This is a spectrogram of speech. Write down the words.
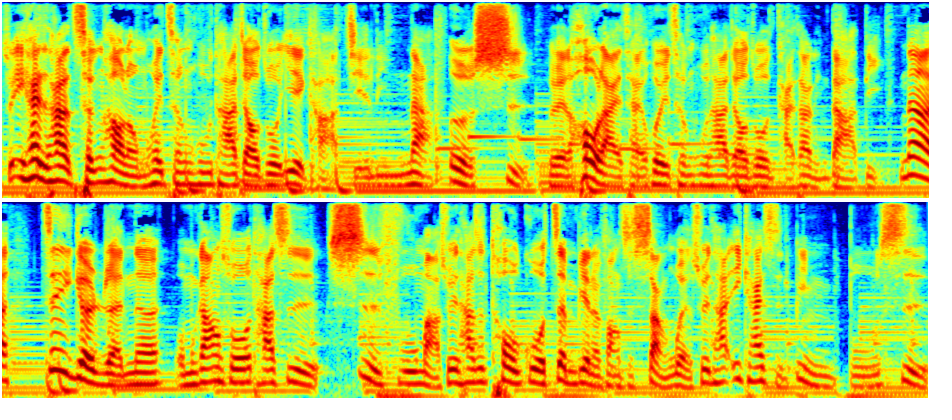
所以一开始他的称号呢，我们会称呼他叫做叶卡捷琳娜二世，对，后来才会称呼他叫做凯撒琳大帝。那这个人呢，我们刚刚说他是弑夫嘛，所以他是透过政变的方式上位，所以他一开始并不是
